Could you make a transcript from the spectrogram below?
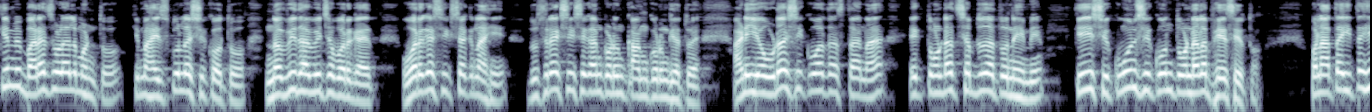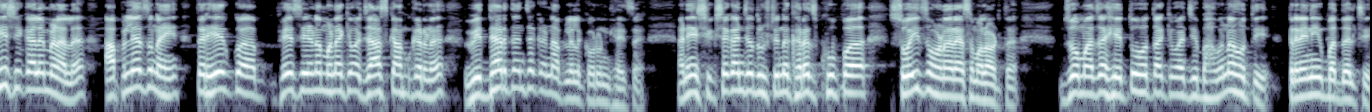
की मी बऱ्याच वेळेला म्हणतो की मी हायस्कूलला शिकवतो नववी दहावीचे वर्ग आहेत वर्ग शिक्षक नाही दुसऱ्या शिक्षकांकडून काम करून घेतोय. आणि एवढं शिकवत असताना एक तोंडात शब्द जातो नेहमी की शिकवून शिकवून तोंडाला फेस येतो. पण आता इथंही शिकायला मिळालं. आपल्याच नाही तर हे फेस येणं म्हणा किंवा जास्त काम करणं विद्यार्थ्यांच्याकडनं आपल्याला करून घ्यायचं आहे आणि हे शिक्षकांच्या दृष्टीनं खरंच खूप सोयीचं होणार आहे असं मला वाटतं. जो माझा हेतू होता किंवा जी भावना होती ट्रेनिंगबद्दलची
